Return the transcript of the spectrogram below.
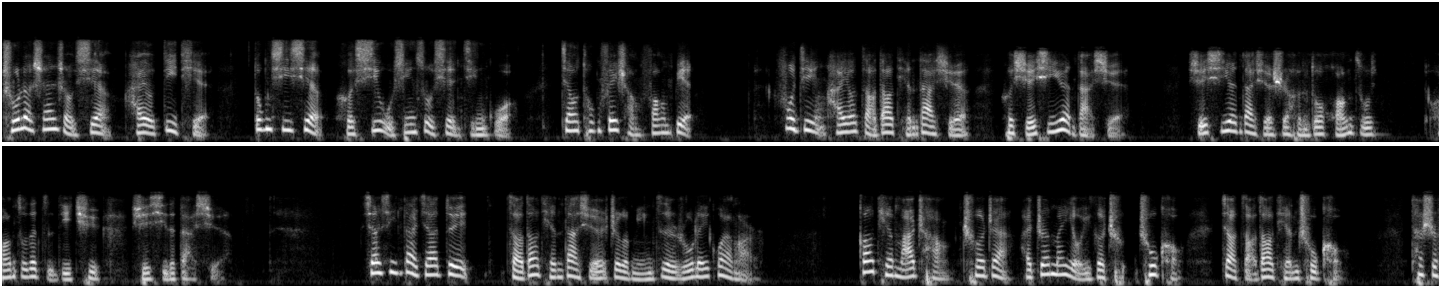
除了山手线，还有地铁东西线和西武新宿线经过，交通非常方便。附近还有早稻田大学和学习院大学。学习院大学是很多皇族皇族的子弟去学习的大学。相信大家对早稻田大学这个名字如雷贯耳。高田马场车站还专门有一个出出口，叫早稻田出口。它是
